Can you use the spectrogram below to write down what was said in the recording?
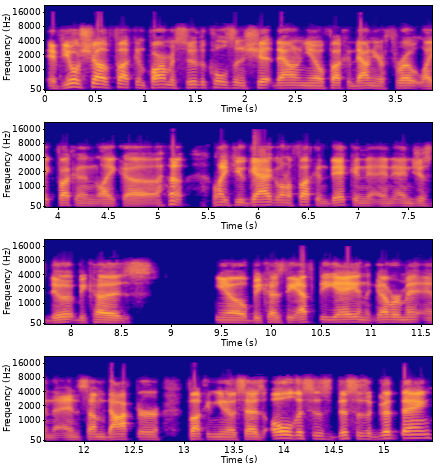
if you'll shove fucking pharmaceuticals and shit down, you know, fucking down your throat like fucking like uh like you gag on a fucking dick and and and just do it because you know because the FDA and the government and and some doctor fucking you know says, "Oh, this is this is a good thing."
